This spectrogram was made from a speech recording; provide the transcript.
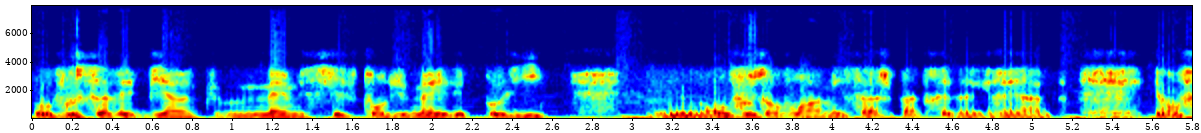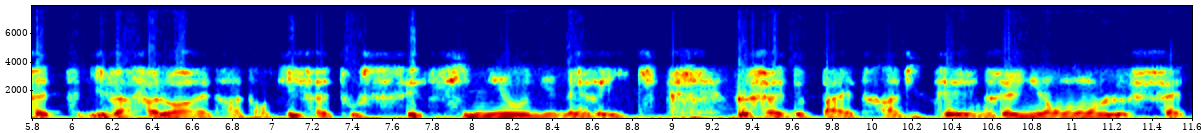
vous savez bien que même si le ton du mail est poli, on vous envoie un message pas très agréable. Et en fait, il va falloir être attentif à tous ces signaux numériques. Le fait de ne pas être invité à une réunion, le fait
